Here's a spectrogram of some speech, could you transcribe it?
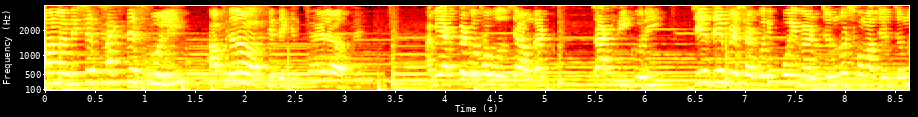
বাংলাদেশে সাকসেসফুলি আপনারাও আজকে দেখে ভাইরা আছে, আমি একটা কথা বলছি, আমরা চাকরি করি, যে যে পেশা করি, পরিবারের জন্য, সমাজের জন্য,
